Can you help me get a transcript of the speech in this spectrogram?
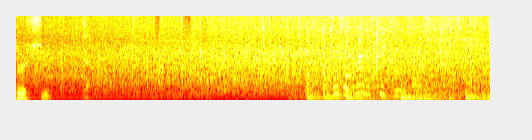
de suite. Magnifique.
